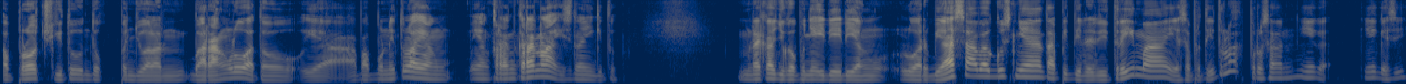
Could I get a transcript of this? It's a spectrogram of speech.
approach gitu untuk penjualan barang lu atau ya apa pun itulah yang yang keren-keren lah istilahnya gitu. Mereka juga punya ide-ide yang luar biasa bagusnya tapi tidak diterima. Ya seperti itulah perusahaan iya gak iya gak sih?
